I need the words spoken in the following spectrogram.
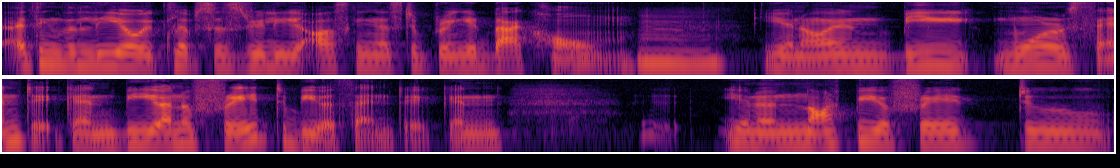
I think the Leo eclipse is really asking us to bring it back home, hmm. you know, and be more authentic and be unafraid to be authentic and, you know, not be afraid to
